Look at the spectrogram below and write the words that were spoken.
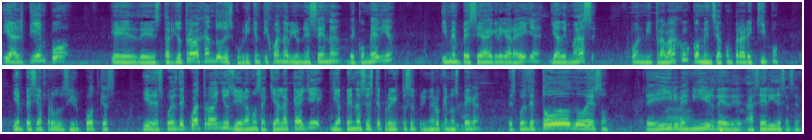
Y al tiempo eh, de estar yo trabajando, descubrí que en Tijuana había una escena de comedia y me empecé a agregar a ella. Y además, con mi trabajo, comencé a comprar equipo y empecé a producir podcast. Y después de cuatro años llegamos aquí a la calle y apenas este proyecto es el primero que nos pega. Después de todo eso, de ir y venir, de, de hacer y deshacer.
